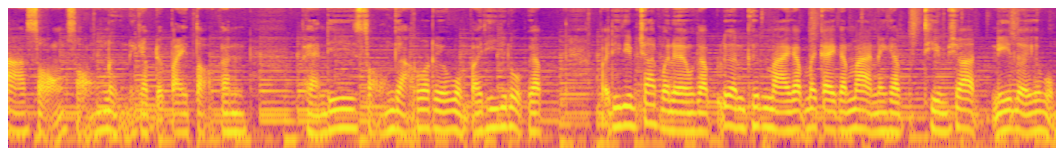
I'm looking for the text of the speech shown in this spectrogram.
5 2 2 1นะครับเดี๋ยวไปต่อกันแผนที่ 2 อย่างรวดเร็วผมไปที่ยุโรปครับ ไปที่ทีมชาติเหมือนเดิมครับเลื่อนขึ้นมาครับไม่ไกลกันมากนะครับทีมชาตินี้เลยครับผม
